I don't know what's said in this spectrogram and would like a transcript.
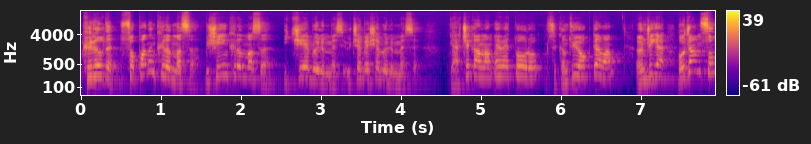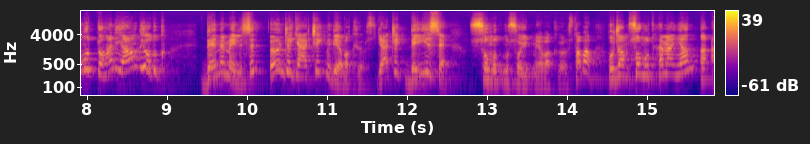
Kırıldı. Sopanın kırılması, bir şeyin kırılması, ikiye bölünmesi, üçe beşe bölünmesi. Gerçek anlam evet doğru. Sıkıntı yok devam. Önce gel. Hocam somuttu hani yan diyorduk. Dememelisin. Önce gerçek mi diye bakıyoruz. Gerçek değilse somut mu soyut muya bakıyoruz. Tamam. Hocam somut hemen yan. Aa.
